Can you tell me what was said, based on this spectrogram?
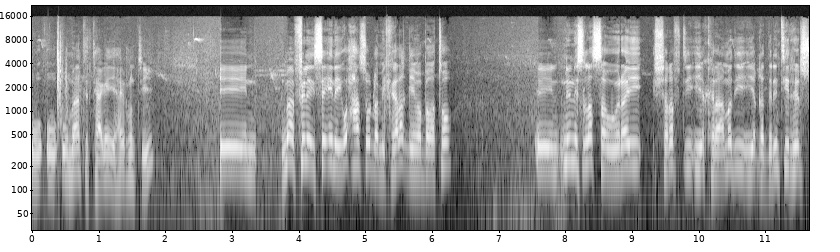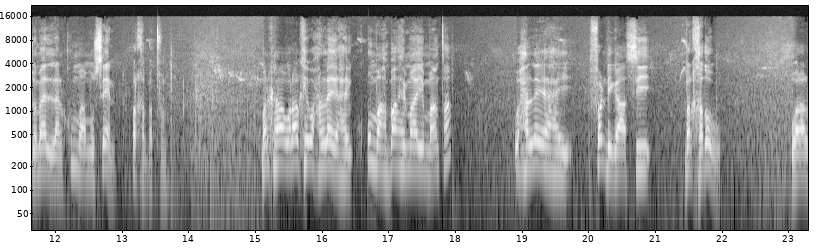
uu maanta taagan yahay runtii. Maa filaysa inay waxaasoo dhammi kala qiimo badato nin isla sawiray sharaftii iyo karaamadii iyo qadarintii reer somalilan ku maamuseen. Barkhad batuun marka walaalkay waxaan leeyahay u mahbaahi maayo maanta. Waxaan leeyahay fadhigaasi barkhadow. Walaal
